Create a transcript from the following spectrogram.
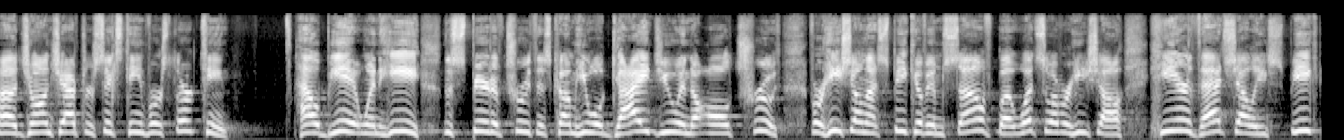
Uh, John chapter 16, verse 13. Howbeit, when he, the Spirit of truth, is come, he will guide you into all truth. For he shall not speak of himself, but whatsoever he shall hear, that shall he speak,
